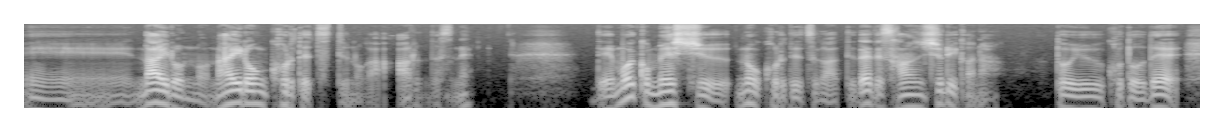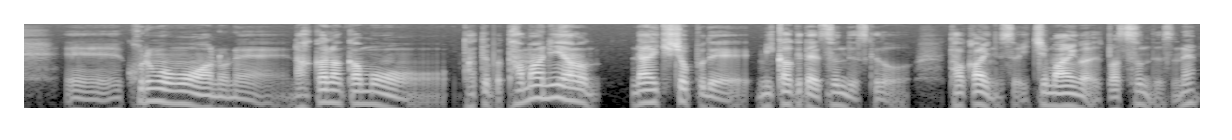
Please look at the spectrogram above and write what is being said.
えナイロンのナイロンコルテッツっていうのがあるんですね。で、もう一個メッシュのコルテッツがあって、だいたい3種類かな。ということで、えこれももうあのね、なかなかもう、例えばたまにあの、ナイキショップで見かけたりするんですけど、高いんですよ。1万円ぐらいやっぱするんですね。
